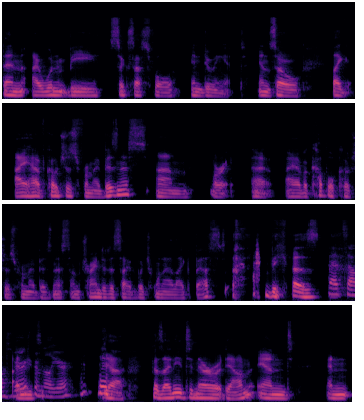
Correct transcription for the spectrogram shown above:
then I wouldn't be successful in doing it. And so, like, I have coaches for my business, um, or uh, I have a couple coaches for my business. I'm trying to decide which one I like best because that sounds very familiar. To, yeah, because I need to narrow it down and and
